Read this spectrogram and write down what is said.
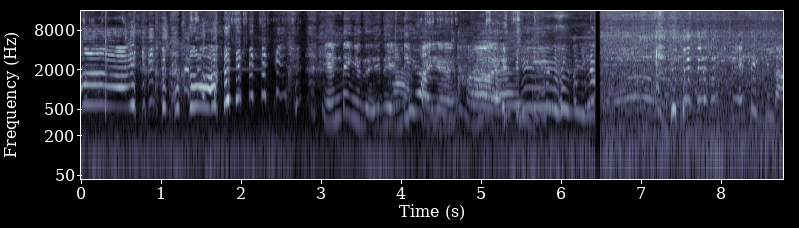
ஹாய் எண்டிங் இது இது எண்டிங் ஹாய் கேட்டீங்களா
